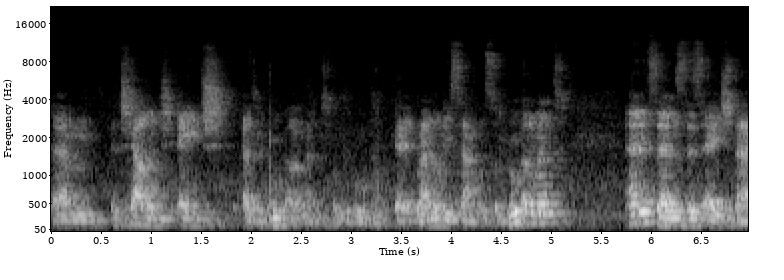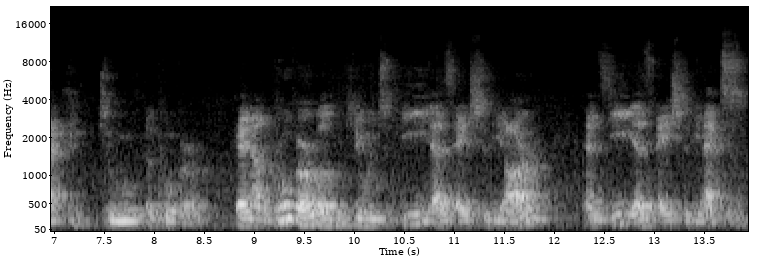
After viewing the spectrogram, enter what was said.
um, a challenge H as a group element from the group. Okay, it randomly samples a group element, and it sends this H back to the prover. Okay, now the prover will compute B as H to the R, and z as h to the x,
